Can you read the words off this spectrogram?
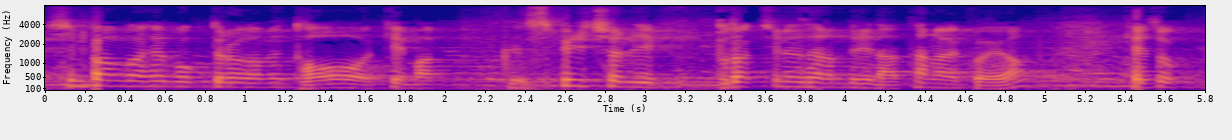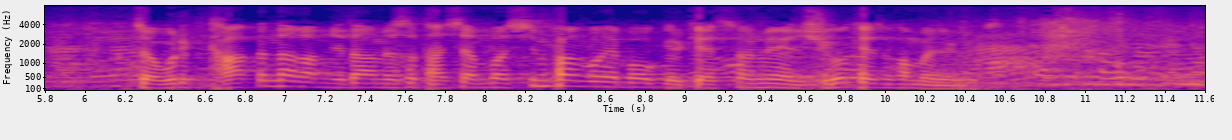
예, 심판과 회복 들어가면 더 이렇게 막그 스피리추얼리 부닥치는 사람들이 나타날 거예요. 계속 자 우리 다 끝나갑니다 하면서 다시 한번 심판과 회복 이렇게 설명해 주시고 계속 한번 읽어주세요.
